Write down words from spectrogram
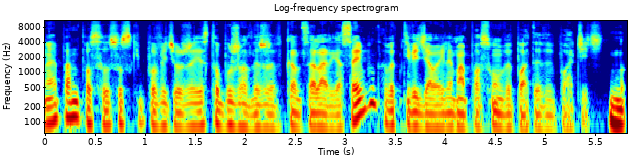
No, pan poseł Suski powiedział, że jest oburzony, że w kancelaria Sejmu nawet nie wiedziała, ile ma posłom wypłaty wypłacić. No,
